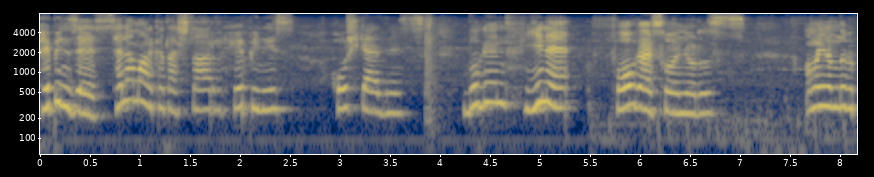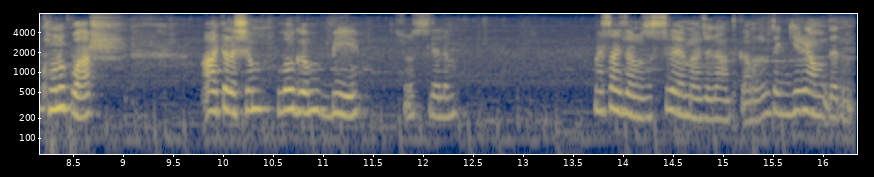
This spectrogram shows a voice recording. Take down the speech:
Hepinize selam arkadaşlar. Hepiniz hoş geldiniz. Bugün yine Fall Guys oynuyoruz. Ama yanımda bir konuk var. Arkadaşım Logan B. Şunu silelim. Mesajlarımızı silelim önceden tıklamamızı. Bir tek giriyorum dedim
